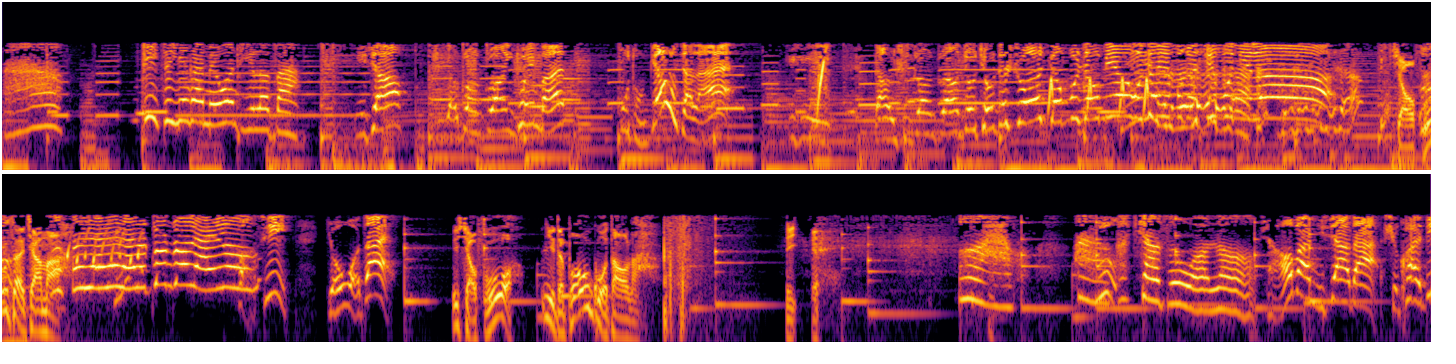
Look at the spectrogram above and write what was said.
啊，这次应该没问题了吧？你瞧，只要壮壮一推门，木桶掉下来，嘿嘿，要是壮壮就求着说：“小不饶命，我再也不敢欺负你了。”小福在家吗？来了来了，壮壮来了有我在。小福，你的包裹到了。哎哎，哇，啊，吓死我了！瞧把你吓的，是快递。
